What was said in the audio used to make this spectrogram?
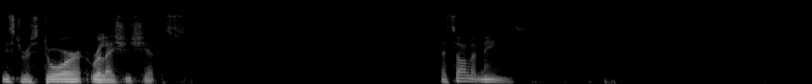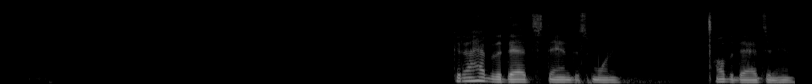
It means to restore relationships. That's all it means. Could I have the dads stand this morning? All the dads in here.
